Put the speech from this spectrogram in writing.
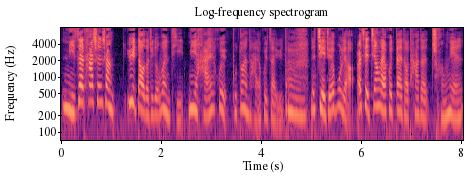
你在他身上遇到的这个问题，你还会不断的还会再遇到，嗯，那解决不了，而且将来会带到他的成年，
